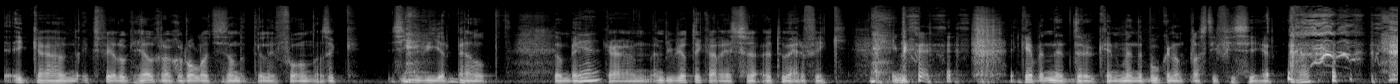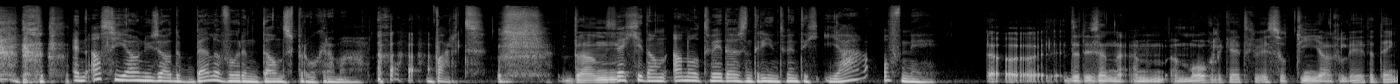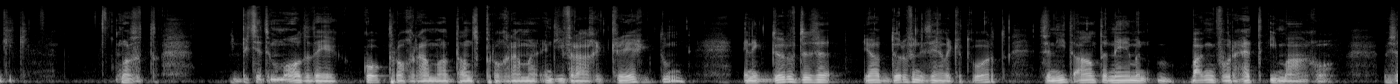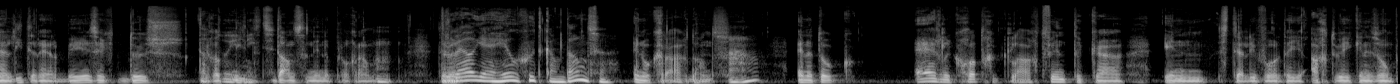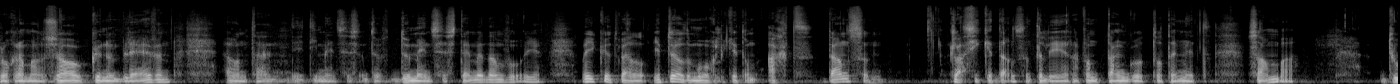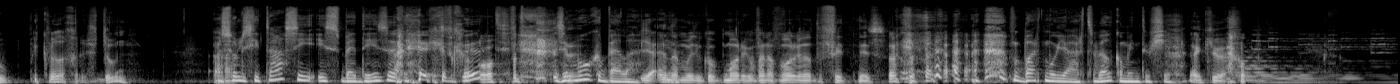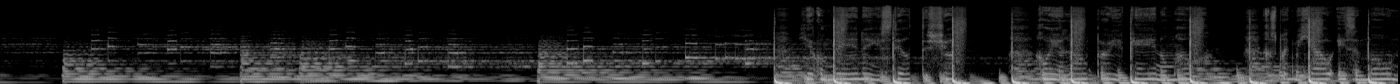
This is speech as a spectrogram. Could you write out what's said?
ik, eh, ik speel ook heel graag rolletjes aan de telefoon als ik zie wie er belt. Dan ben Ja? ik eh, een bibliothecaresse uit Wervik. ik, ben- ik heb het net druk en ben de boeken aan het plastificeren. En als ze jou nu zouden bellen voor een dansprogramma, Bart, Dan, zeg je dan anno 2023 ja of nee? eh, er is een, een, een mogelijkheid geweest, zo tien jaar geleden, denk ik. Was het een beetje de mode dat je kookprogramma, dansprogramma, en die vragen kreeg ik toen. En ik durfde ze, ja, durven is eigenlijk het woord, ze niet aan te nemen, bang voor het imago. We zijn literair bezig, dus Dat je gaat doe je niet, niet. Mm. dansen in een programma. Terwijl jij heel goed kan dansen. En ook graag dans. Aha. En het ook eigenlijk God geklaagd vind ik eh, in... Stel je voor dat je acht weken in zo'n programma zou kunnen blijven. Eh, Want eh, die, die mensen, de, de mensen stemmen dan voor je. Maar je, kunt wel, je hebt wel de mogelijkheid om acht dansen, klassieke dansen te leren. Van tango tot en met samba. Doe, ik wil het gerust doen. De sollicitatie is bij deze gebeurd. Ze mogen bellen. Ja, en dan moet ik ook morgen, vanaf morgen naar de fitness. Bart Moejaert, welkom in Touché. Dankjewel. Je komt is een monoloog.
